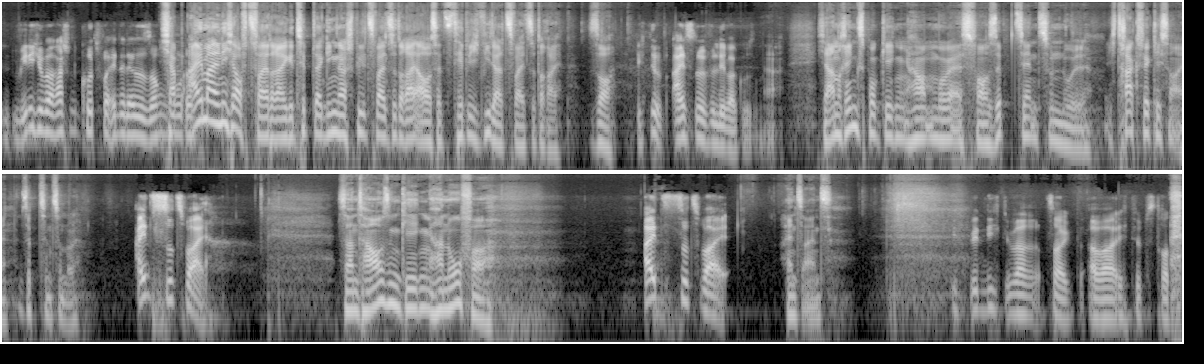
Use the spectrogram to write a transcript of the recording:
wenig überraschend, kurz vor Ende der Saison. Ich habe einmal nicht auf 2-3 getippt, da ging das Spiel 2 3 aus. Jetzt tippe ich wieder 2 3. So. Ich tippe 1-0 für Leverkusen. Ja. Jan Ringsburg gegen Hamburger SV 17 zu 0. Ich trage es wirklich so ein. 17 zu 0. 1 zu 2. Sandhausen gegen Hannover. 1 zu 2. 1-1. Ich bin nicht überzeugt, aber ich tippe es trotzdem.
